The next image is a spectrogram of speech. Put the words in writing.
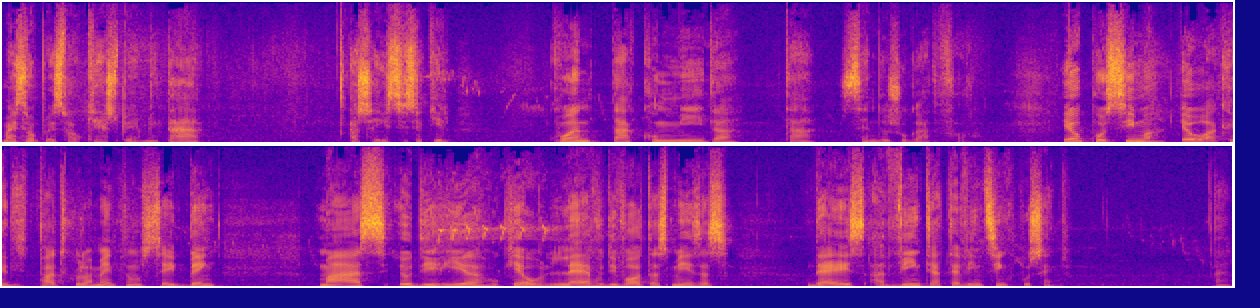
mas o pessoal quer experimentar, acha isso, isso, aquilo. Quanta comida está sendo jogada fora? Eu, por cima, eu acredito, particularmente, não sei bem, mas eu diria o que eu levo de volta às mesas 10 a 20 até 25%. Né?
